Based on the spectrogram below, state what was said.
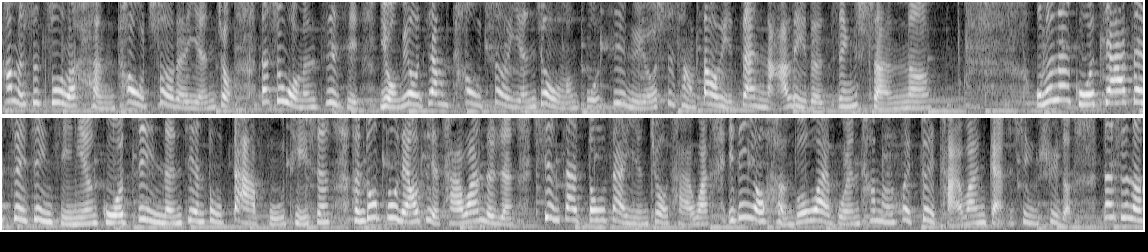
他们是做了很透彻的研究，但是我们自己有没有这样？透彻研究我们国际旅游市场到底在哪里的精神呢？我们的国家在最近几年国际能见度大幅提升，很多不了解台湾的人现在都在研究台湾，一定有很多外国人他们会对台湾感兴趣的。但是呢，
